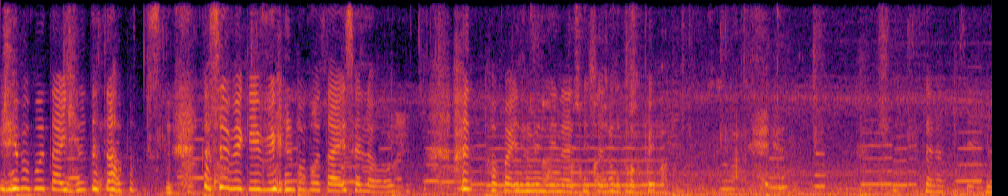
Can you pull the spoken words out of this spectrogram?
Hindi pa po tayo natatapos. Kasi may kaibigan pa po tayo sa loob. At papainumin din natin siya ng kape. Tara po si ano.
